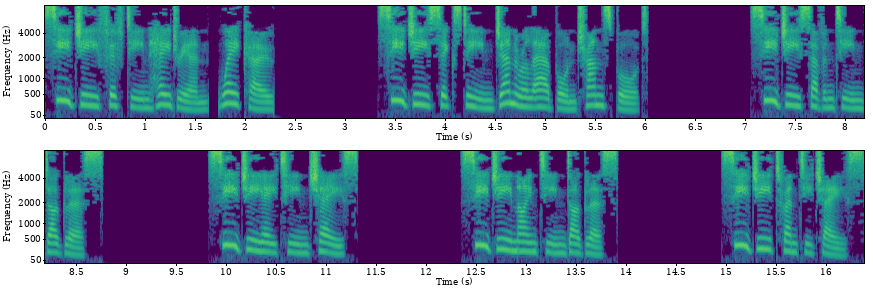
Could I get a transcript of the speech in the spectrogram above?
CG-15 Hadrian, Waco CG-16 General Airborne Transport CG-17 Douglas CG-18 Chase. CG-19 Douglas. CG-20 Chase.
